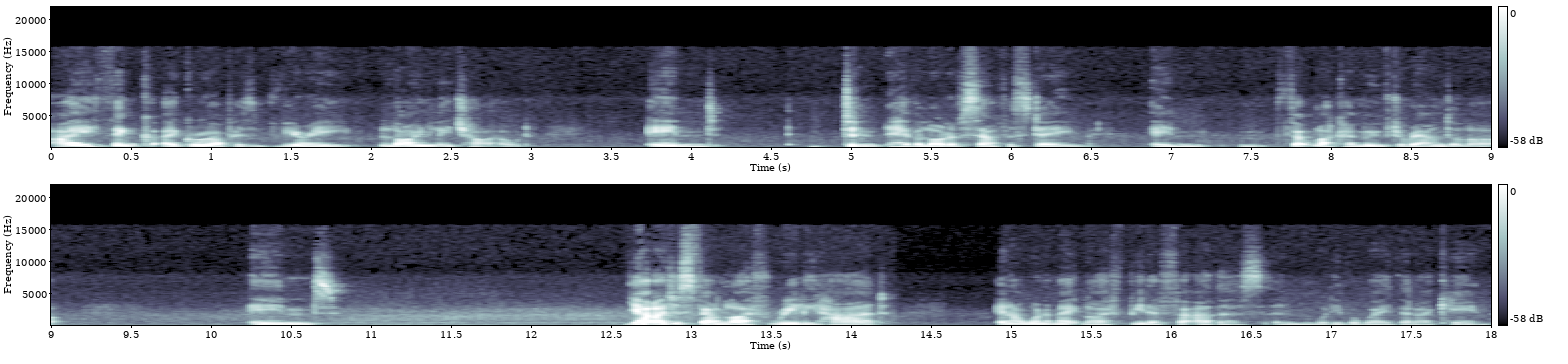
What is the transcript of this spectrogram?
I think I grew up as a very lonely child and didn't have a lot of self esteem and felt like I moved around a lot. And yeah, I just found life really hard and I want to make life better for others in whatever way that I can.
